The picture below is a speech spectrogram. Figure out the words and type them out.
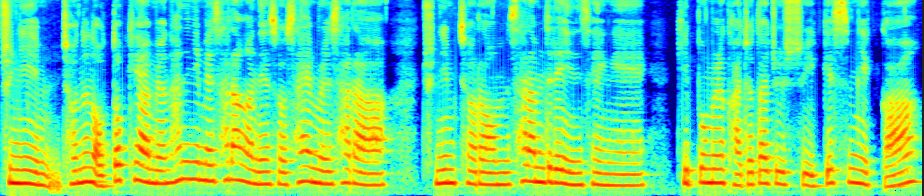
주님, 저는 어떻게 하면 하느님의 사랑 안에서 삶을 살아 주님처럼 사람들의 인생에 기쁨을 가져다 줄 수 있겠습니까?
